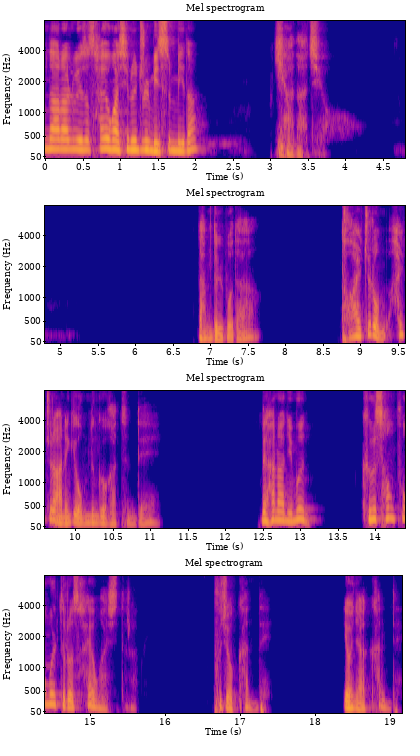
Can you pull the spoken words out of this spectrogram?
나라를 위해서 사용하시는 줄 믿습니다. 희한하지요. 남들보다 더 할 줄, 할 줄 아는 게 없는 것 같은데. 근데 하나님은 그 성품을 들어 사용하시더라고요. 부족한데, 연약한데.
